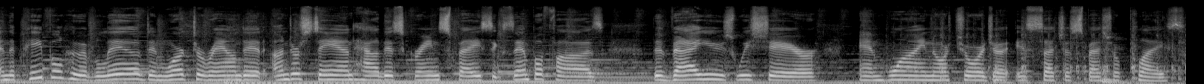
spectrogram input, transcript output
And the people who have lived and worked around it understand how this green space exemplifies the values we share and why North Georgia is such a special place.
